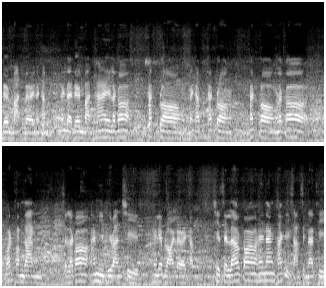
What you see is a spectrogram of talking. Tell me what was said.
เดินบัตรเลยนะครับ ตั้งแต่เดินบัตรให้แล้วก็คัดกรองนะครับ คัดกรองคัดกรองแล้วก็วัดความดัน เสร็จแล้วก็ให้มีพยาบาลฉีดให้เรียบร้อยเลยครับฉีดเสร็จแล้วก็ให้นั่งพักอีก 30 นาที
